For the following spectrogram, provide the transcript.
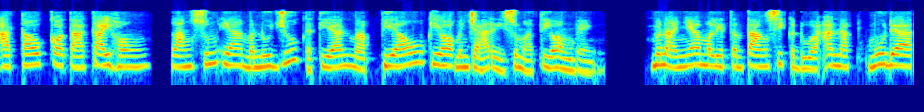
atau kota Kaihong, langsung ia menuju ke Tian Ma Piao Kio mencari Sumationg Beng menanya Meli tentang si kedua anak muda,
